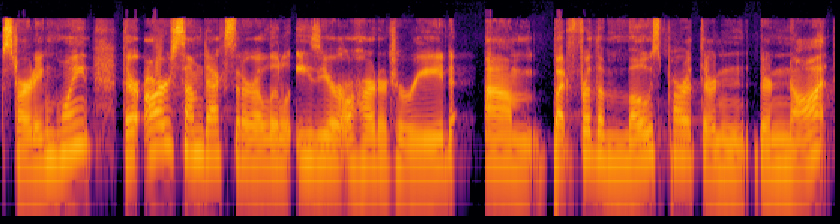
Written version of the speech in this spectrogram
starting point. There are some decks that are a little easier or harder to read. Um, but for the most part, they're they're not.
